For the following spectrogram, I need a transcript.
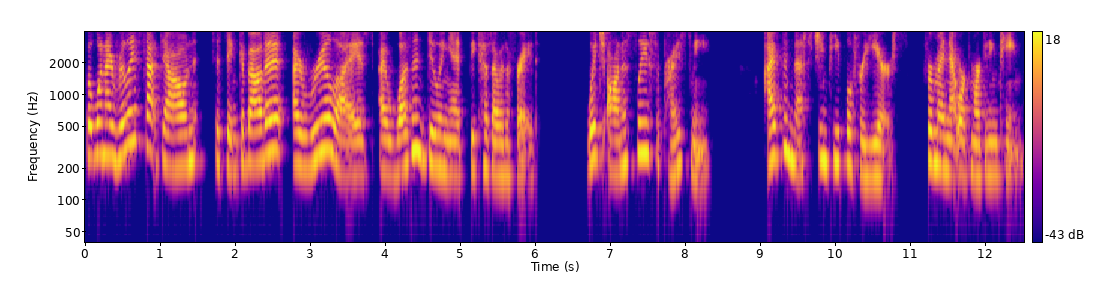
But when I really sat down to think about it, I realized I wasn't doing it because I was afraid which honestly surprised me. I've been messaging people for years for my network marketing team.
